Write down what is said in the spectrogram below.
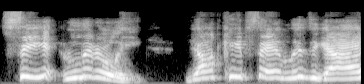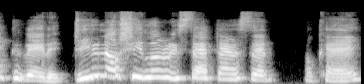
See, literally, y'all keep saying Lizzie got activated. Do you know she literally sat there and said, okay.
